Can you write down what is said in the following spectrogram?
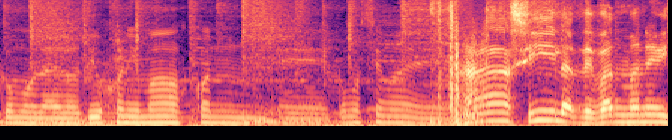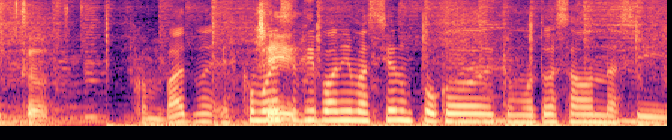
Como la de los dibujos animados con... eh, ¿Cómo se llama? Eh, Ah, sí, las de Batman he visto. Con Batman. Es como Sí. ese tipo de animación, un poco como toda esa onda así.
